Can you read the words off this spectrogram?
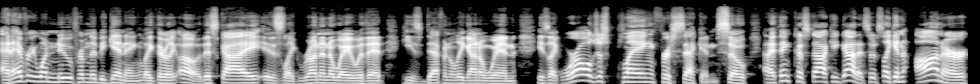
And everyone knew from the beginning, like they're like, oh, this guy is like running away with it. He's definitely going to win. He's like, we're all just playing for second. So, and I think Kostaki got it. So it's like an honor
